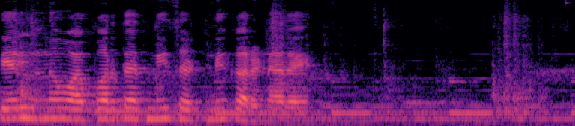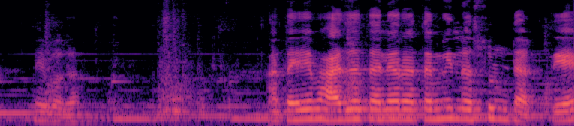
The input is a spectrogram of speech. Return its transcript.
तेल न वापरतात मी चटणी करणार आहे. हे बघा. आता हे भाजत आल्यावर आता मी लसूण टाकते.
